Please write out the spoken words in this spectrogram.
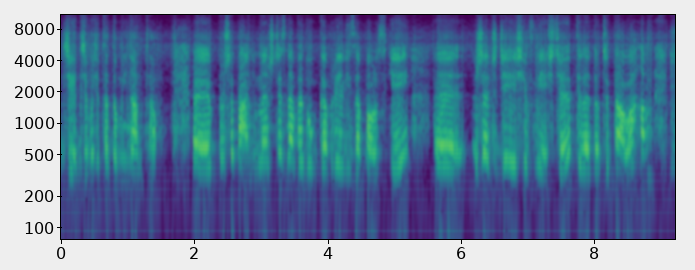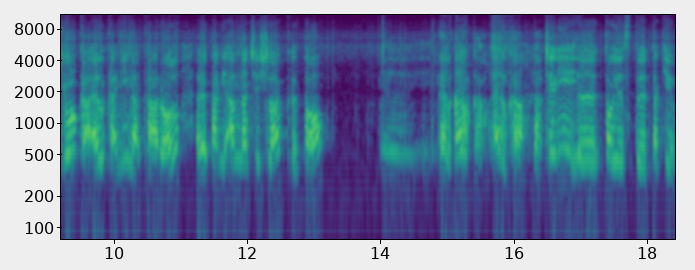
gdzie, gdzie będzie ta dominanta. E, proszę pani, mężczyzna według Gabrieli Zapolskiej. Rzecz dzieje się w mieście, tyle doczytałam. Julka, Elka, Nina, Karol. Pani Anna Cieślak to Elka. Elka. Elka. Tak. Czyli e, to jest e, takie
